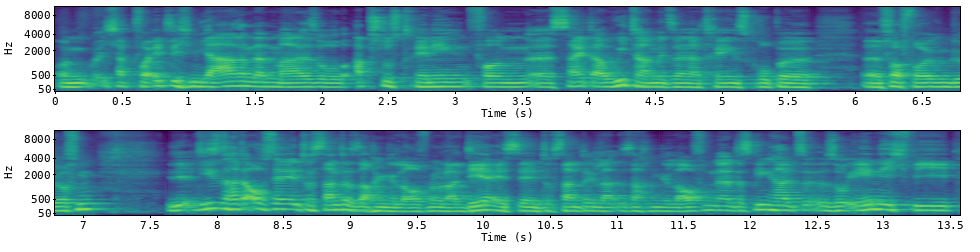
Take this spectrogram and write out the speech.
Und ich habe vor etlichen Jahren dann mal so Abschlusstraining von äh, Said Awita mit seiner Trainingsgruppe äh, verfolgen dürfen die sind halt auch sehr interessante Sachen gelaufen oder der ist sehr interessante Sachen gelaufen. Das ging halt so ähnlich wie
